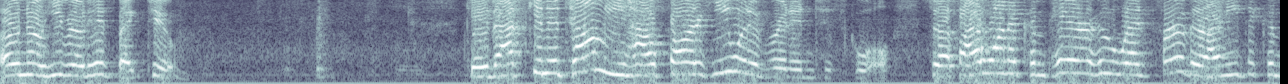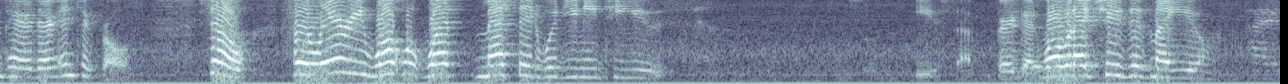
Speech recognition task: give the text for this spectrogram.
Oh no, he rode his bike too. Okay, that's going to tell me how far he would have ridden to school. So if I want to compare who went further, I need to compare their integrals. So for Larry, what what- what method would you need to use? U sub. Very good. What would I choose as my U? Pi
